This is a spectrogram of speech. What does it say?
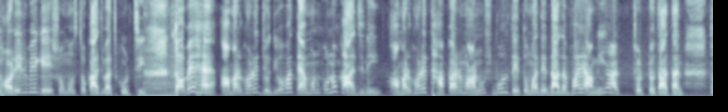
ঝড়ের বেগে সমস্ত কাজবাজ করছি। তবে হ্যাঁ আমার ঘরে যদিও বা তেমন কোনো কাজ নেই। আমার ঘরে থাকার মানুষ বলতে তোমাদের দাদা ভাই আমি আর ছোট্ট তাতান। তো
